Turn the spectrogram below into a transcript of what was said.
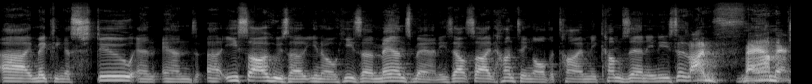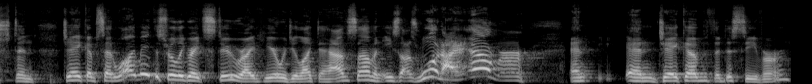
uh, making a stew, and, and uh, Esau, who's a, you know, he's a man's man. He's outside hunting all the time, and he comes in and he says, I'm famished. And Jacob said, well, I made this really great stew right here. Would you like to have some? And Esau says, would I ever? And, and Jacob, the deceiver,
